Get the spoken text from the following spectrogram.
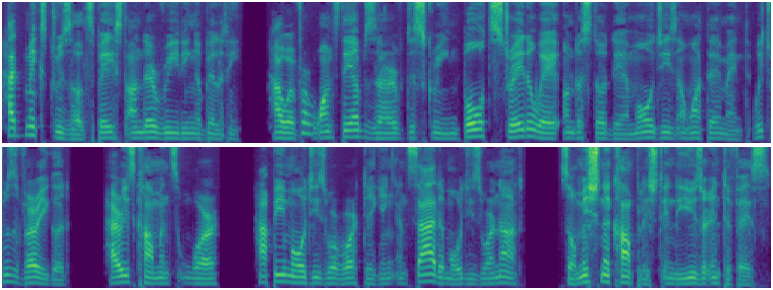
had mixed results based on their reading ability. However, once they observed the screen, both straight away understood the emojis and what they meant, which was very good. Harry's comments were happy emojis were worth digging and sad emojis were not. So, mission accomplished in the user interface.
